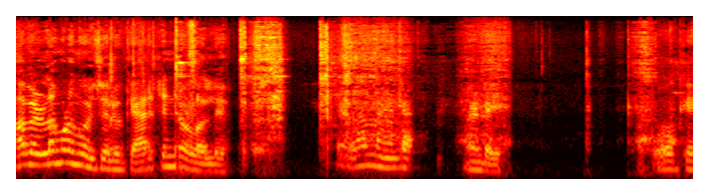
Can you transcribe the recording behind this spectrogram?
ആ വെള്ളം കൂടെ അങ്ങ് ക്യാരറ്റിന്റെ വെള്ളമല്ലേ? വെള്ളം വേണ്ട. വേണ്ടേ? അപ്പോൾ ഓക്കെ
